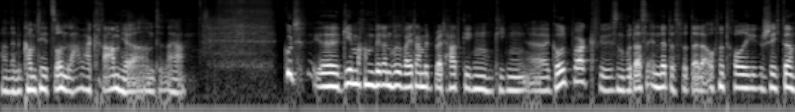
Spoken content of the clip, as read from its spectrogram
Und dann kommt jetzt so ein lahmer Kram hier und naja. Gut, äh, gehen machen wir dann wohl weiter mit Bret Hart gegen, gegen äh, Goldberg. Wir wissen, wo das endet. Das wird leider auch eine traurige Geschichte.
